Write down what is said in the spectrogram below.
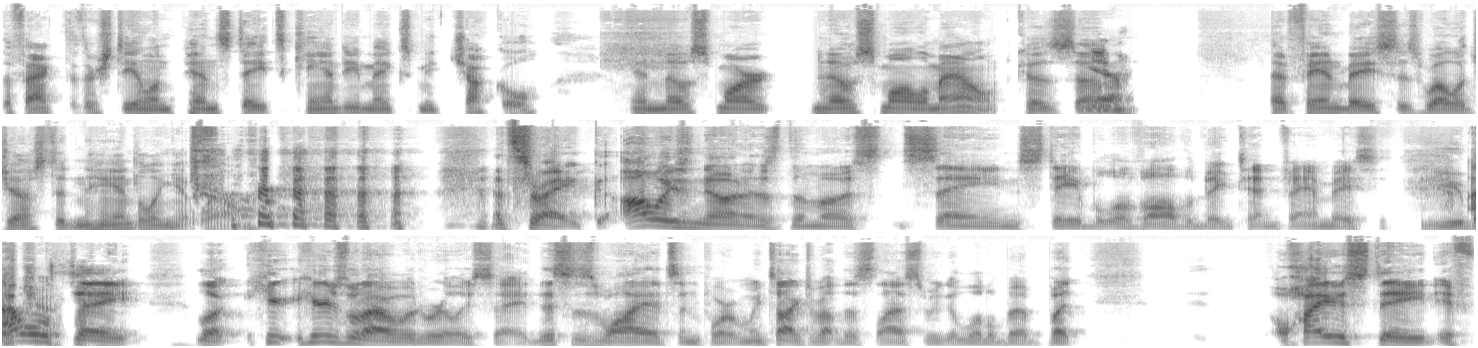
the fact that they're stealing penn state's candy makes me chuckle in no smart no small amount because um, yeah. that fan base is well adjusted and handling it well. That's right always known as the most sane stable of all the big ten fan bases. I will say look here, here's what i would really say this is why it's important we talked about this last week a little bit but ohio state if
